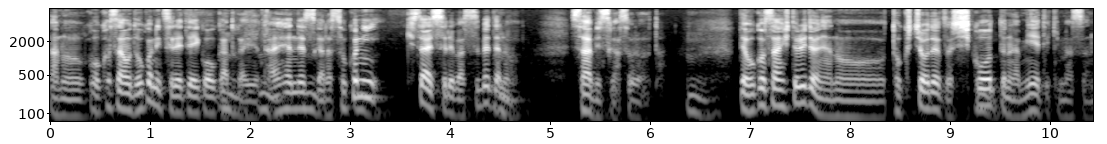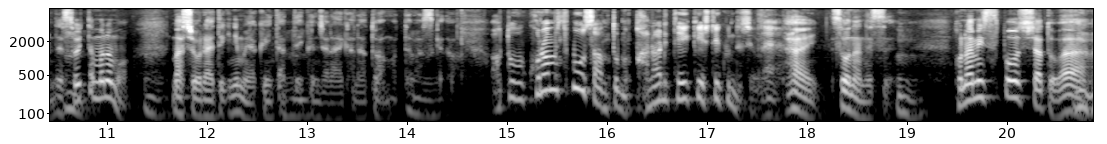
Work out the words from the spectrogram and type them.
あのお子さんをどこに連れて行こうかとかいう大変ですから、そこに記載すればすべてのサービスが揃うと。でお子さん一人であの特徴で思考っていうのが見えてきますんで、そういったものも、まあ、将来的にも役に立っていくんじゃないかなとは思ってますけど、あとコナミスポーツさんともかなり提携していくんですよね。はいそうなんです、コナミスポーツ社とは、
